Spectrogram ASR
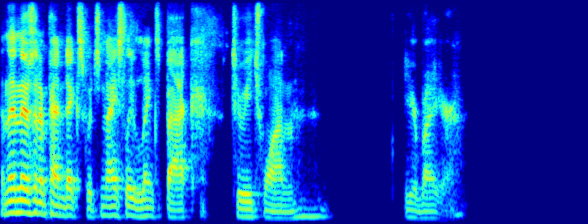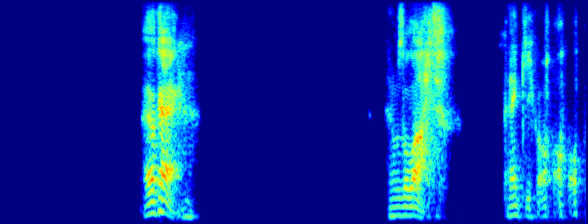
And then there's an appendix which nicely links back to each one year by year. Okay. It was a lot. Thank you all.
